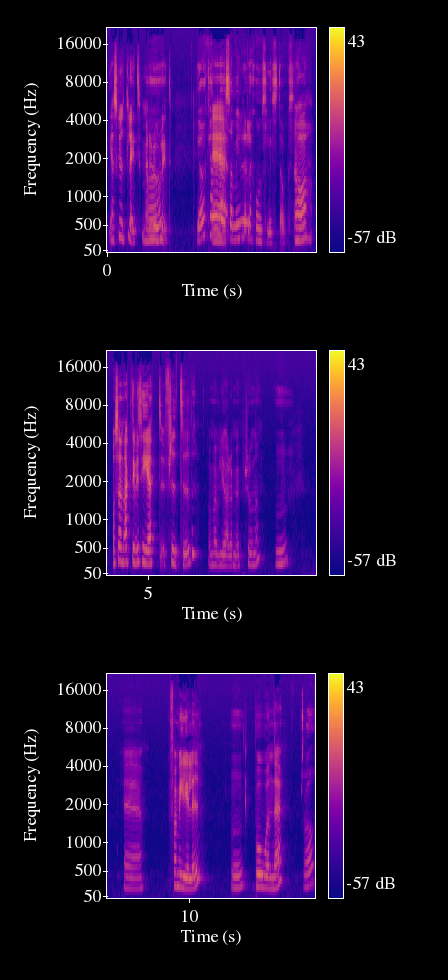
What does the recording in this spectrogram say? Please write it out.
Det är ganska ytligt men det är Ja. roligt. Jag kan Eh. läsa min relationslista också. Ja, och sen aktivitet, fritid. Vad man vill göra med personen. Mm. Eh, familjeliv. Mm. Boende. Ja.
